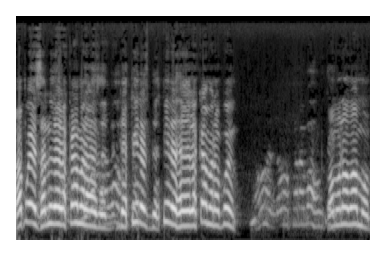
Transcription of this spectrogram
va pues, saluda a la cámara, despídase, despídase de la cámara pues. No, no, para abajo. usted. Vámonos, vamos.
